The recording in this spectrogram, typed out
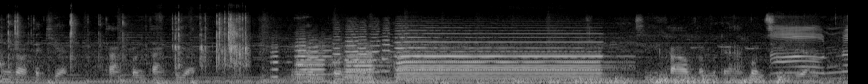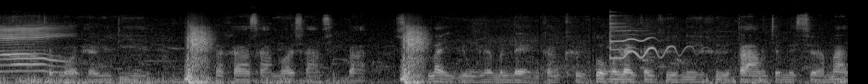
นี่หลอดตะเกียบต่างคนต่างประหยัดนี่ครับพ่นมาสีขาวธรรมดาพ่นสีเหลืองกับหลอด LED ราคา 330 บาท ไล่ยุงและแมลงกลางคืน พวกแมลงกลางคืนนี่ก็คือตามันจะไม่สามารถ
